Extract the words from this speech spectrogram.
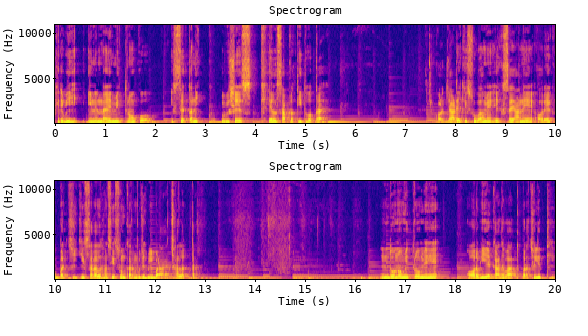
फिर भी इन नए मित्रों को इससे तनिक विशेष खेल सा प्रतीत होता है। और जाड़े की सुबह में एक सयाने और एक बच्ची की सरल हँसी सुनकर मुझे भी बड़ा अच्छा लगता। उन दोनों मित्रों में और भी एक आध बात प्रचलित थी।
